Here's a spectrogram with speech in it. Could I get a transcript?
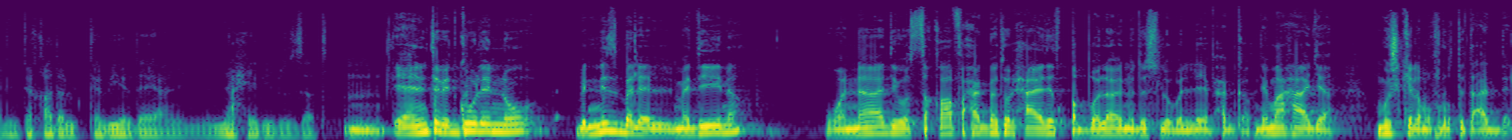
الانتقاد الكبير ده يعني من الناحية دي بالذات. يعني أنت بتقول إنه بالنسبة للمدينة والنادي والثقافة حقته الحاجة دي تقبلوها إنه ده اسلوب اللعب حقهم. دي ما حاجة مشكلة المفروض تتعدل.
